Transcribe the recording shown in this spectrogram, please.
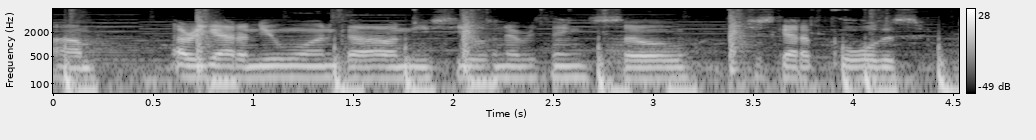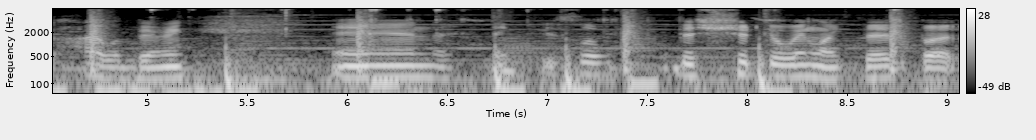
Um, I already got a new one, got all new seals and everything, so just gotta pull this pilot bearing. And I think this little, this should go in like this, but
